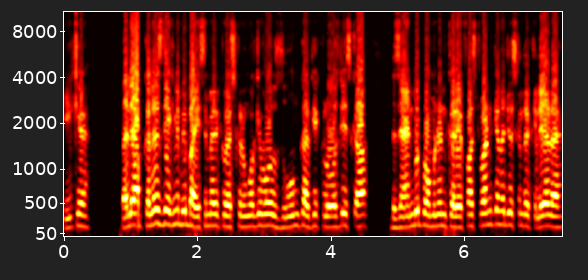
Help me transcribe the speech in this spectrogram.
ठीक है? पहले आप कलर्स देख लें भी भाई से मैं रिक्वेस्ट करूँगा कि वो जूम करके क्लोजली इसका डिज़ाइन भी प्रोमिनेंट करे। फ़र्स्ट वन के अंदर जो इसके अंदर क्लियर है।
